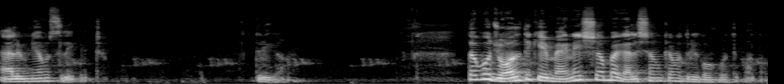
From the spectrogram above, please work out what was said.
অ্যালুমিনিয়াম সিলিকেট দূরীকরণ তারপর জল থেকে ম্যাগনেশিয়াম বা ক্যালসিয়ামকে আমরা দূরীকরণ করতে পারলাম।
